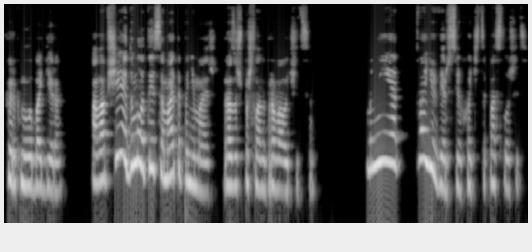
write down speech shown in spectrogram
фыркнула Багира. А вообще, я думала, ты и сама это понимаешь, раз уж пошла на права учиться. Мне твою версию хочется послушать.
